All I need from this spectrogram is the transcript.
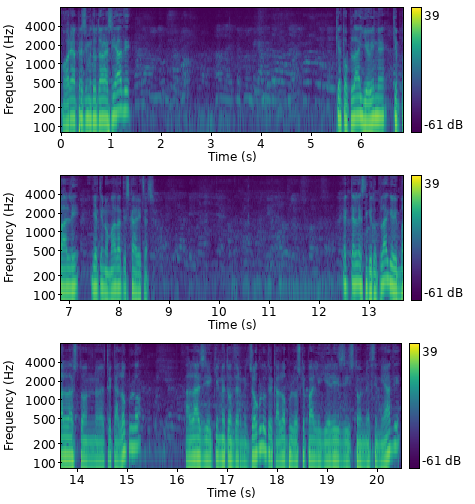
Ωραία παίζει με τον Ταρασιάδη. Και το πλάγιο είναι και πάλι για την ομάδα της Καρίτσας. Εκτελέστηκε το πλάγιο, η μπάλα στον ε, Τρικαλόπουλο. Αλλάζει εκεί με τον Δερμιτζόγλου. Τρικαλόπουλος και πάλι γυρίζει στον Ευθυμιάδη.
